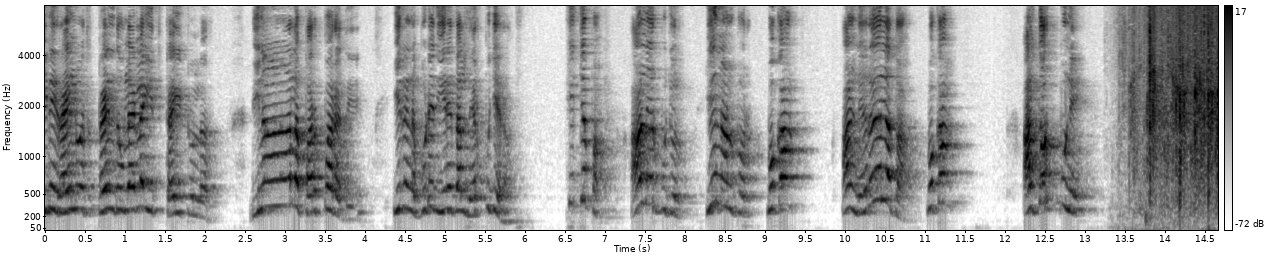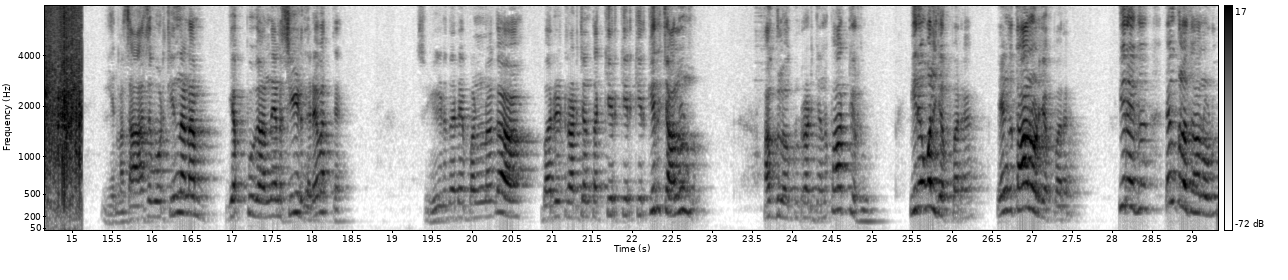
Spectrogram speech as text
ಇನ್ನು ರೈಲ್ವೆ ಟ್ರೈನ್ ಉಳ್ಳಲ್ಲ ಈತ ಟೈಟ್ ಉಳ್ಳರು ದಿನಾಲ ಪರ್ಪರದೆ ಇರನ ಬುಡದ ಇರೇದಲ್ಲಿ ನೆರ್ಪುಜೇರ. ಹಿಚ್ಚಪ್ಪ ಆಳ್ ನೆರ್ಪುಜೋಲು, ಏನು ಅನ್ಪರು ಬೊಕ? ಆಳ್ ನೆರೆಯಲ್ಲದ ಬೊಕ? ಆಳ್ ತೊರ್ಪುನೆ ಏನ ಸಾಹಸ ಓಡ್ತಿಂದ ನಮ್ಮ ಎಪ್ಪುಗ ಅಂದೇನ ಸೀಡ್ದಡೆ ಮತ್ತೆ? ಸೀಡ್ದಡೆ ಬಣ್ಣಗ ಬರೀ ರಡ್ಜಂತ ಕಿರ್ ಕಿರ್ ಕಿರ್ ಕಿರ್ ಚಾಲುಂಡು ಅಗ್ಲು ಅಗ್ಲು ರಡ್ಜನ ಪಾತಿರ್ನು ಇರವಲ್ చెప్పారే ಎಂಗ ತಾನೋಡು చెప్పారే ಇರೇಗ ಎಂಕಲ ತಾನೋಡು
